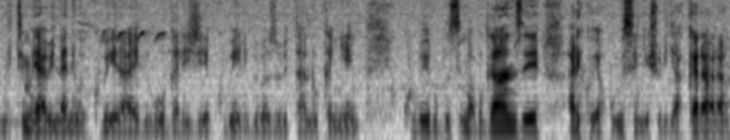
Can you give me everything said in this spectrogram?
imitima yabo inaniwe kubera ibibugarije kubera ibibazo bitandukanye kubera ubuzima bwanze ariko yakumva isengesho rya karara.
